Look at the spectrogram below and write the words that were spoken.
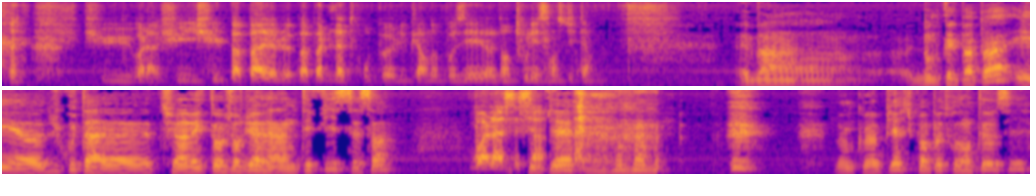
je suis voilà, je suis, je suis le papa, le papa de la troupe Lucarne Opposé dans tous les sens du terme. Eh ben, donc t'es le papa et du coup as, tu es avec toi aujourd'hui un de tes fils, c'est ça? Voilà, c'est ça. Pierre. Donc euh, Pierre, tu peux un peu te présenter aussi?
